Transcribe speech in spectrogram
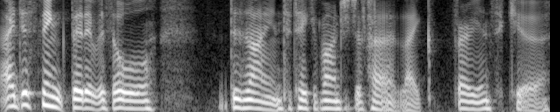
i just think that it was all designed to take advantage of her like very insecure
